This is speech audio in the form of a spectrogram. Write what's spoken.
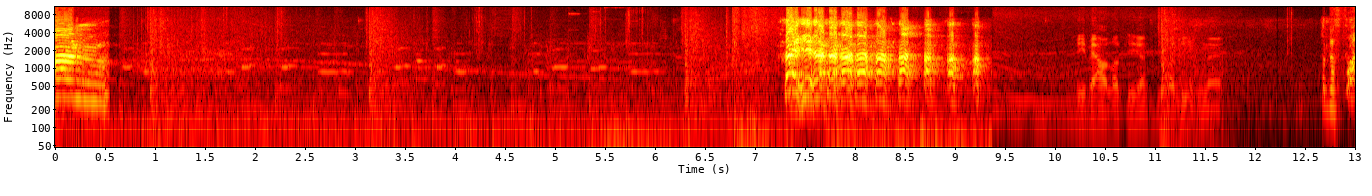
อนเฮ้ยพี่ไปเอารถพี่ก่อนพี่รถพี่อยู่ข้างในมันจะฟัง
